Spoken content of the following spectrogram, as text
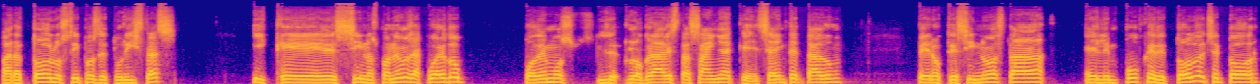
para todos los tipos de turistas y que si nos ponemos de acuerdo podemos lograr esta hazaña que se ha intentado, pero que si no está el empuje de todo el sector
